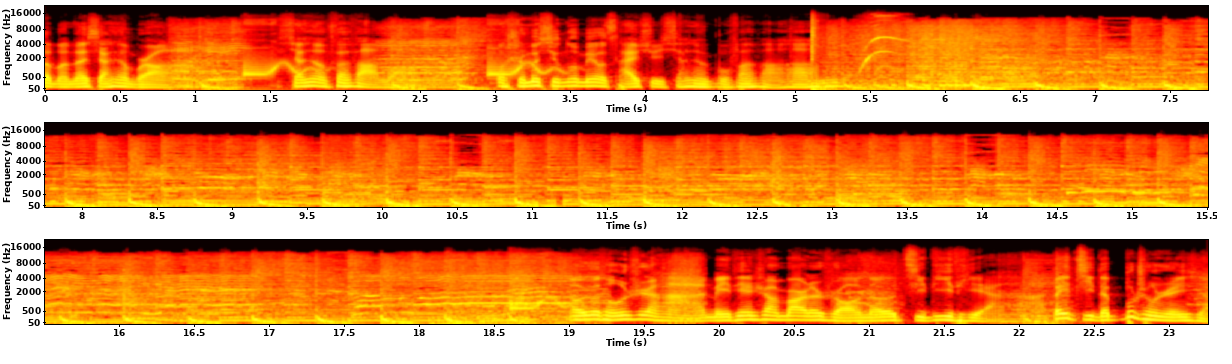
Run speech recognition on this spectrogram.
怎么的？想想不让啊？想想犯法吗？我什么行动没有采取，想想不犯法哈。有一个同事哈，每天上班的时候呢挤地铁啊，被挤得不成人形。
